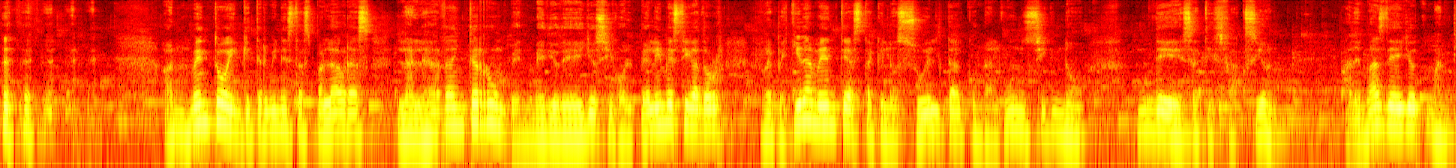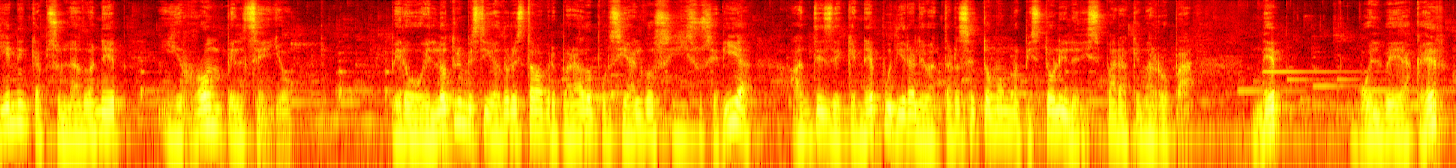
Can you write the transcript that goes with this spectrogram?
Al momento en que termina estas palabras, la alada interrumpe en medio de ellos y golpea al investigador repetidamente hasta que lo suelta con algún signo de satisfacción. Además de ello, mantiene encapsulado a Neb y rompe el sello. Pero el otro investigador estaba preparado por si algo sí sucedía. Antes de que Neb pudiera levantarse, toma una pistola y le dispara a quemarropa. Neb vuelve a caer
